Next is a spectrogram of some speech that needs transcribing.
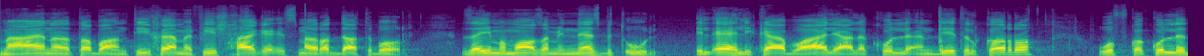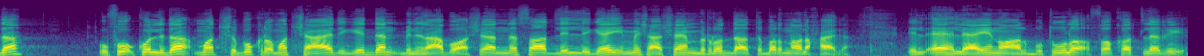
معانا طبعا تيخا مفيش حاجة اسمها رد اعتبار. زي ما معظم الناس بتقول. الأهلي كعبه عالي على كل أندية القارة وفق كل ده وفوق كل ده ماتش بكرة ماتش عادي جدا بنلعبه عشان نصعد للي جاي مش عشان بنرد اعتبارنا ولا حاجة. الأهلي عينه على البطولة فقط لا غير.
